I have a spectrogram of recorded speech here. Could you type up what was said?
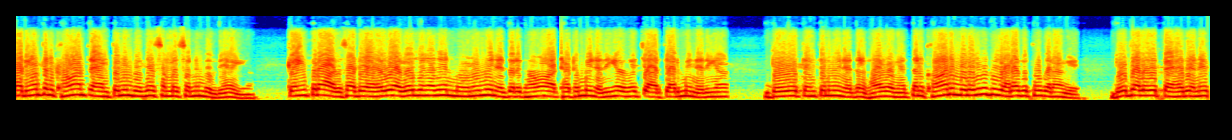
ਸਾਡੀਆਂ ਤਨਖਾਹਾਂ ਟਾਈਮ ਤੇ ਨਹੀਂ ਮਿਲਦੀਆਂ, ਸਮੇਂ ਸਿਰ ਨਹੀਂ ਮਿਲਦੀਆਂ ਹੈਗੀਆਂ। ਕਈ ਭਰਾ ਤਾਂ ਸਾਡੇ ਇਹੋ ਜਿਹੇ ਹੈਗੇ ਜਿਨ੍ਹਾਂ ਦੀਆਂ 9-9 ਮਹੀਨੇ ਤਨਖਾਹਾਂ 8-8 ਮਹੀਨੇ ਦੀਆਂ ਹੋ ਗਈਆਂ 4-4 ਮਹੀਨੇ ਦੀਆਂ 2-3-3 ਮਹੀਨੇ ਤਨਖਾਹਾਂ ਹੋ ਗਈਆਂ ਤਨਖਾਹ ਨਹੀਂ ਮਿਲੇਗੀ ਤਾਂ ਗੁਜ਼ਾਰਾ ਕਿੱਥੋਂ ਕਰਾਂਗੇ? ਦੁੱਧ ਵਾਲੇ ਦੇ ਪੈਸੇ ਦੇਣੇ,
